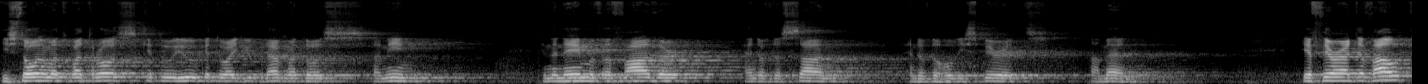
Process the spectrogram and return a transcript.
εις το όνομα του Πατρός και του Υιού και του Αγίου Πνεύματος. Αμήν. In the name of the Father and of the Son and of the Holy Spirit. Amen. If there are devout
